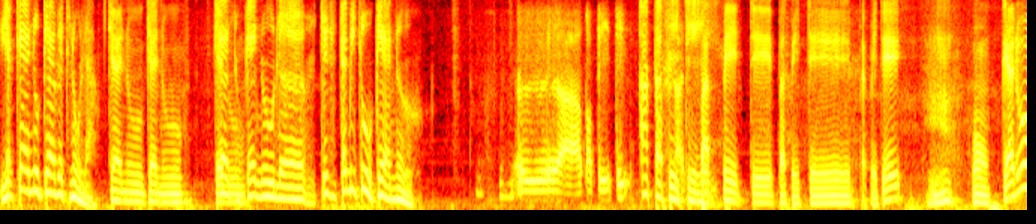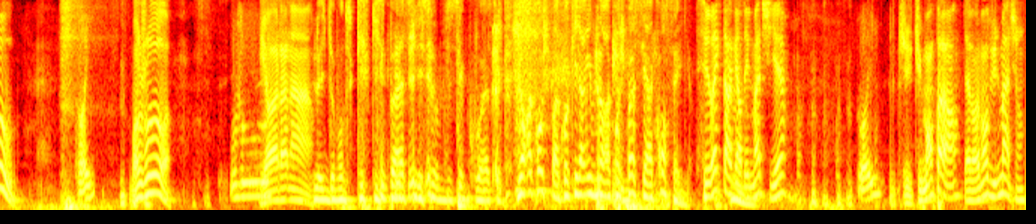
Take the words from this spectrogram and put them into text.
il y a Keanu qui est avec nous, là. Canou, Canou, Keanu, Canou. Keanu, le... Tu t'habites où, Keanu? Euh, à Papété. Ah, papété. Pas pété, pas pété, pas pété. Bon, Canou, Oui. bonjour. Bonjour. Yorana. Là, il demande qu'est-ce qui se passe. il est- C'est quoi c'est- Ne raccroche pas. Quoi qu'il arrive, ne raccroche pas. C'est un conseil. C'est vrai que t'as regardé le match hier Oui. tu, tu mens pas, hein T'as vraiment vu le match, hein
